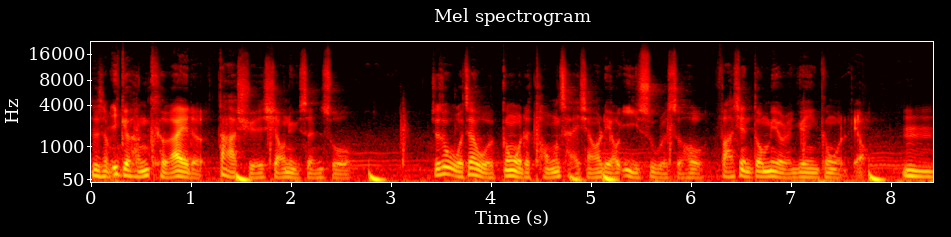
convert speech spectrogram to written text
是什么？一个很可爱的大学小女生说，就是我在我跟我的同才想要聊艺术的时候，发现都没有人愿意跟我聊。嗯，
